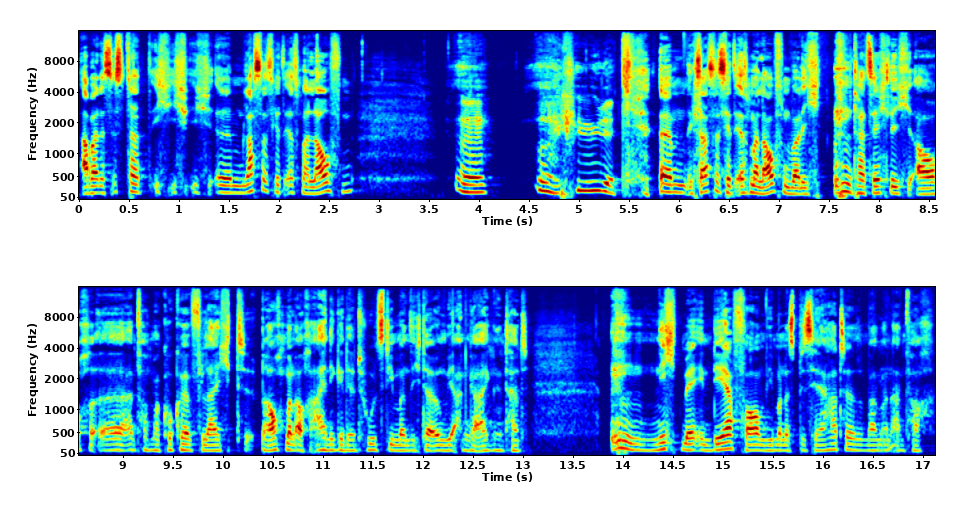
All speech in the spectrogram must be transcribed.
Aber das ist tat- ich, ich, ich ähm, lasse das jetzt erstmal laufen. Äh, oh, ich bin müde. Ähm, ich lasse das jetzt erstmal laufen, weil ich tatsächlich auch äh, einfach mal gucke, vielleicht braucht man auch einige der Tools, die man sich da irgendwie angeeignet hat, nicht mehr in der Form, wie man es bisher hatte, weil man einfach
